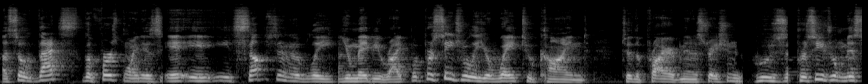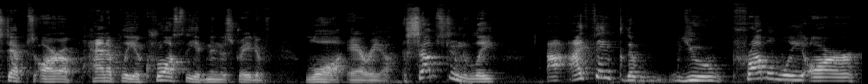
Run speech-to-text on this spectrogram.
Uh, so that's the first point. Is it, it, it, substantively you may be right, but procedurally you're way too kind to the prior administration, whose procedural missteps are a panoply across the administrative law area. Substantively, I think that you probably are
